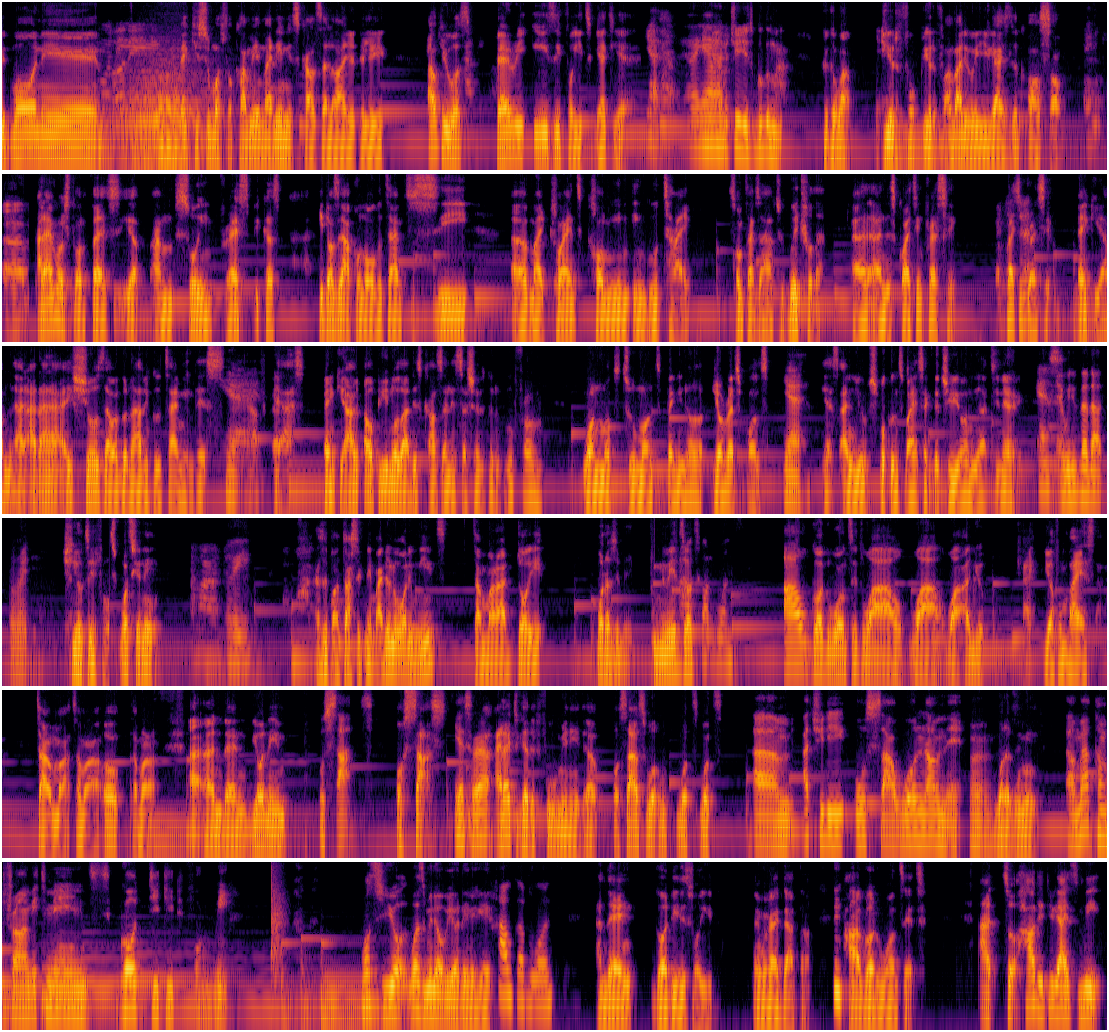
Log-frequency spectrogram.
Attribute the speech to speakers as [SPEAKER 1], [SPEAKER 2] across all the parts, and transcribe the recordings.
[SPEAKER 1] Good morning.
[SPEAKER 2] Good morning.
[SPEAKER 1] Thank you so much for coming. My name is Counselor Ayodele. I hope it was very easy for you to get here.
[SPEAKER 2] Yeah. Uh, yeah. Literally use Google Map.
[SPEAKER 1] Google Map. Beautiful, beautiful. And by the way, you guys look awesome. Um, and I must confess, yeah, I'm so impressed because it doesn't happen all the time to see uh, my clients coming in good time. Sometimes I have to wait for them, uh, and it's quite impressive. Quite impressive. Thank you. Um, and, and it shows that we're going to have a good time in this.
[SPEAKER 2] Yeah.
[SPEAKER 1] Yes. Thank you. I hope you know that this counseling session is going to go from one month to two months, depending on your response.
[SPEAKER 2] Yeah.
[SPEAKER 1] Yes. And you've spoken to my secretary on the itinerary.
[SPEAKER 2] Yes. Yeah, we did that already.
[SPEAKER 1] Beautiful. What's your name?
[SPEAKER 3] Tamara Doi.
[SPEAKER 1] That's a fantastic name. I don't know what it means. Tamara Doye. What does it mean? It means
[SPEAKER 3] How
[SPEAKER 1] what?
[SPEAKER 3] God wants.
[SPEAKER 1] How God wants it. Wow, wow, wow. And you, okay, you're from Bayelsa. Tamara, Tamara. Oh, Tamara. Uh, and then your name,
[SPEAKER 2] Osas.
[SPEAKER 1] Osas.
[SPEAKER 2] Yes, sir.
[SPEAKER 1] I like to get the full meaning. Uh, Osas, what, what, what,
[SPEAKER 2] Um, actually, Osawoname. Mm.
[SPEAKER 1] what does it mean?
[SPEAKER 2] Um, where I come from, it means God did it for me.
[SPEAKER 1] What's your, what's the meaning of your name again?
[SPEAKER 3] How God wants.
[SPEAKER 1] And then God did this for you. Let me write that down. How God wants it. And so, how did you guys meet?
